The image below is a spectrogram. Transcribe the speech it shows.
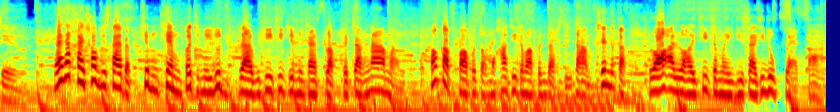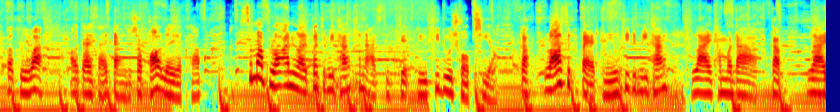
เจน และถ้าใครชอบดีไซน์แบบเข้มๆก็จะมีรุ่น Gravity ที่จะมีการปรับกระจังหน้าใหม่พร้อมกับกรอบกระจกมองข้างที่จะมาเป็นแบบสีดำเช่นเดียวกับล้ออลลอยที่จะมีดีไซน์ที่ดูแปลกตาก็คือว่าเอาใจสายแต่งโดยเฉพาะเลยครับ สำหรับล้ออันลอยก็จะมีทั้งขนาด 17 นิ้วที่ดูโฉบเฉี่ยว กับล้อ 18 นิ้วที่จะมีทั้งลายธรรมดา กับลาย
